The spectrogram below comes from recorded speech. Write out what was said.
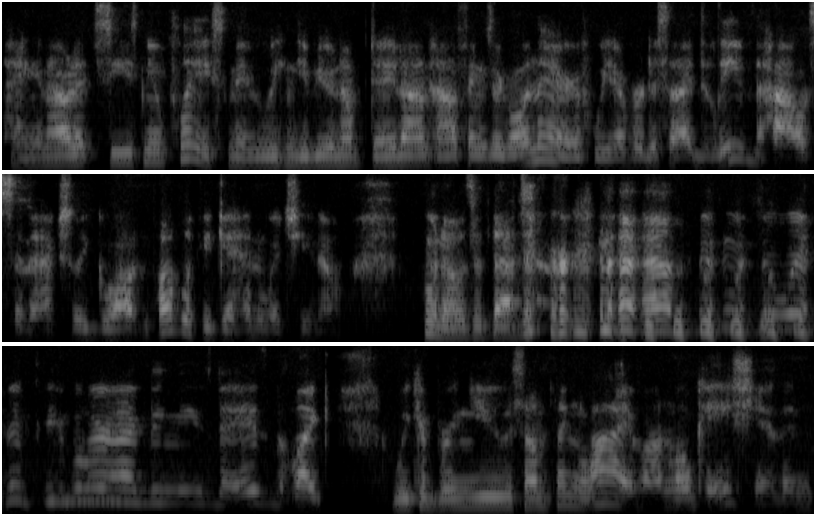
hanging out at C's new place, maybe we can give you an update on how things are going there. If we ever decide to leave the house and actually go out in public again, which, you know, who knows if that's ever to happen with the way that people are acting these days. But, like, we could bring you something live on location. And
